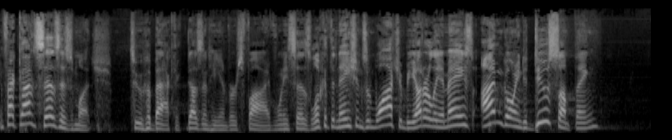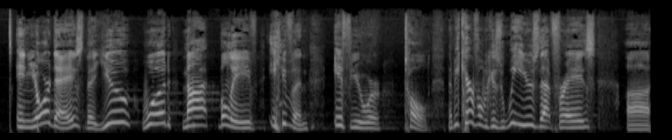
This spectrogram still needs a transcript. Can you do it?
In fact, God says as much to Habakkuk, doesn't he, in verse 5, when he says, Look at the nations and watch and be utterly amazed. I'm going to do something in your days that you would not believe, even if you were told. Now be careful because we use that phrase, uh,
